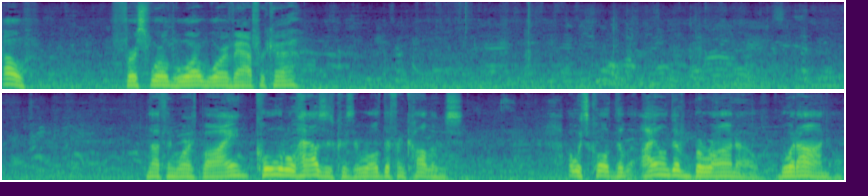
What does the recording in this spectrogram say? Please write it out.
Oh, First World War, War of Africa. Nothing worth buying. Cool little houses because they're all different colors. Oh, it's called the Island of Burano. Burano.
